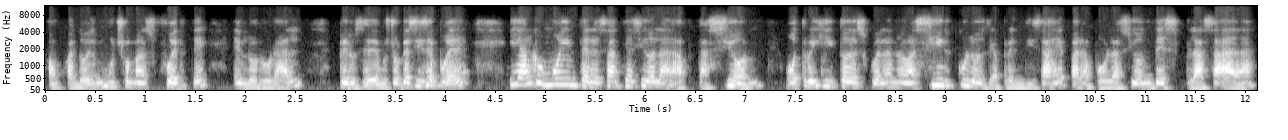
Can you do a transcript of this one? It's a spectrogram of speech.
aun cuando es mucho más fuerte en lo rural, pero se demostró que sí se puede. Y algo muy interesante ha sido la adaptación, otro hijito de Escuela Nueva, círculos de aprendizaje para población desplazada,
